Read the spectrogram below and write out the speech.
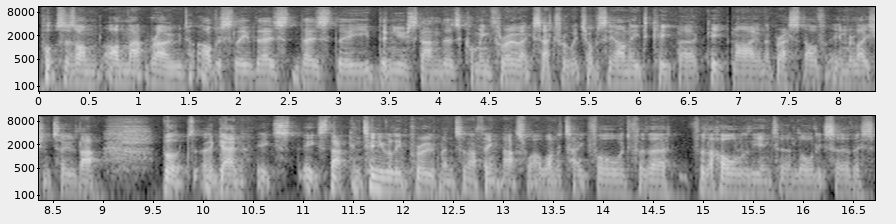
puts us on on that road obviously there's there's the the new standards coming through etc which obviously I'll need to keep a keep an eye and abreast of in relation to that but again it's it's that continual improvement and I think that's what I want to take forward for the for the whole of the internal audit service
